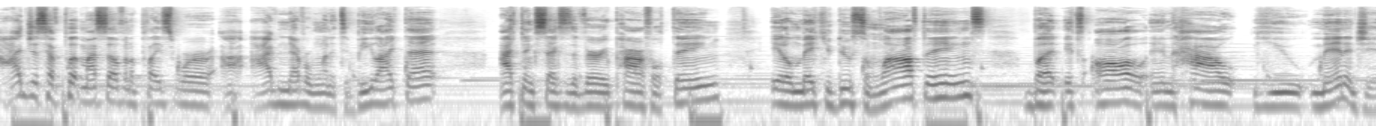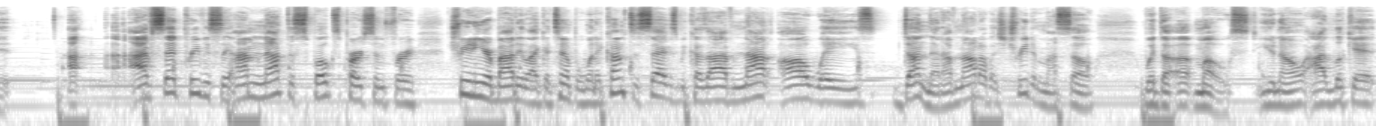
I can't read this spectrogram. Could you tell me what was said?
i just have put myself in a place where I, i've never wanted to be like that I think sex is a very powerful thing. It'll make you do some wild things, but it's all in how you manage it. I, have said previously, I'm not the spokesperson for treating your body like a temple when it comes to sex because I've not always done that. I've not always treated myself with the utmost. You know, I look at,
